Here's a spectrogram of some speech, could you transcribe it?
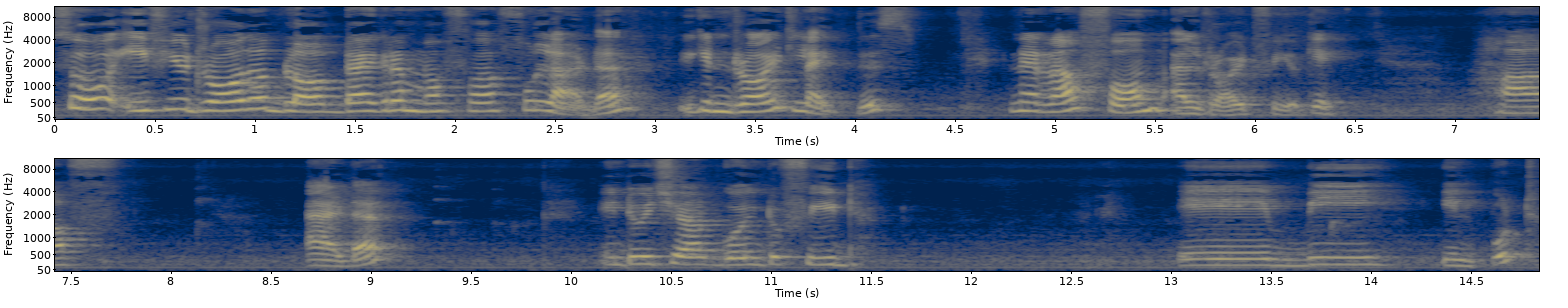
so if you draw the block diagram of a full adder, you can draw it like this. In a rough form, I'll draw it for you. Okay. Half adder into which you are going to feed A, B input.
